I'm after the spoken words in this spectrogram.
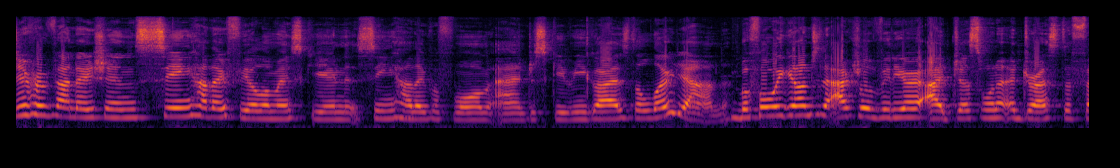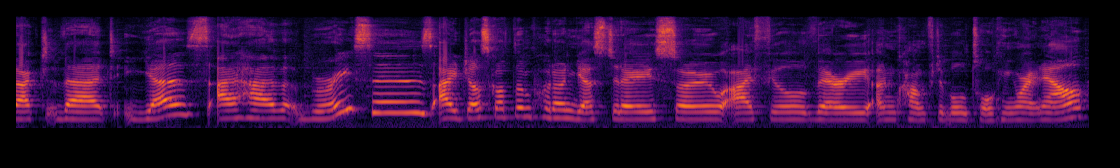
different foundations, seeing how they feel on my skin, seeing how they perform, and just giving you guys the lowdown. Before we get on to the actual video, I just want to address the fact that yes, I have braces. I just got them put on yesterday, so I feel very uncomfortable talking right now.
